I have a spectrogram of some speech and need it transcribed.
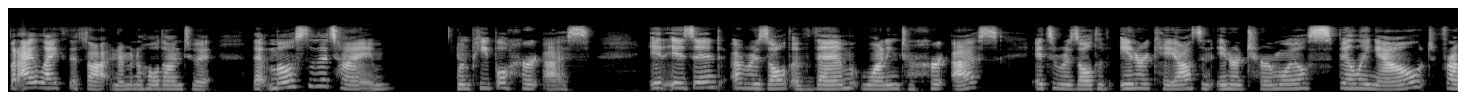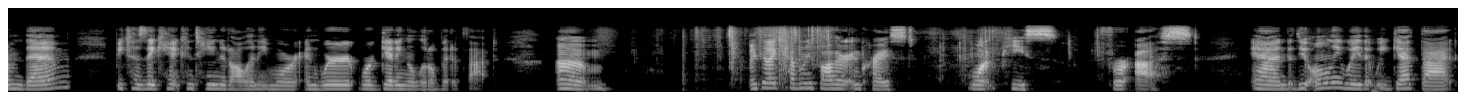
but I like the thought and I'm going to hold on to it that most of the time when people hurt us, it isn't a result of them wanting to hurt us. It's a result of inner chaos and inner turmoil spilling out from them because they can't contain it all anymore and we're we're getting a little bit of that. Um I feel like Heavenly Father and Christ want peace for us. And the only way that we get that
